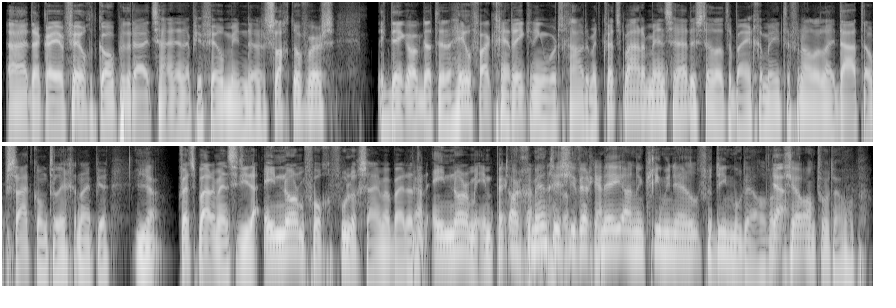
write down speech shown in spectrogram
Eh, dan kan je veel goedkoper eruit zijn en heb je veel minder slachtoffers. Ik denk ook dat er heel vaak geen rekening wordt gehouden met kwetsbare mensen. Hè? Dus stel dat er bij een gemeente van allerlei data op straat komt te liggen, dan heb je ja. kwetsbare mensen die daar enorm voor gevoelig zijn, waarbij dat Ja. een enorme impact Het argument is, je werkt Ja. mee aan een crimineel verdienmodel. Wat Ja. is jouw antwoord daarop?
